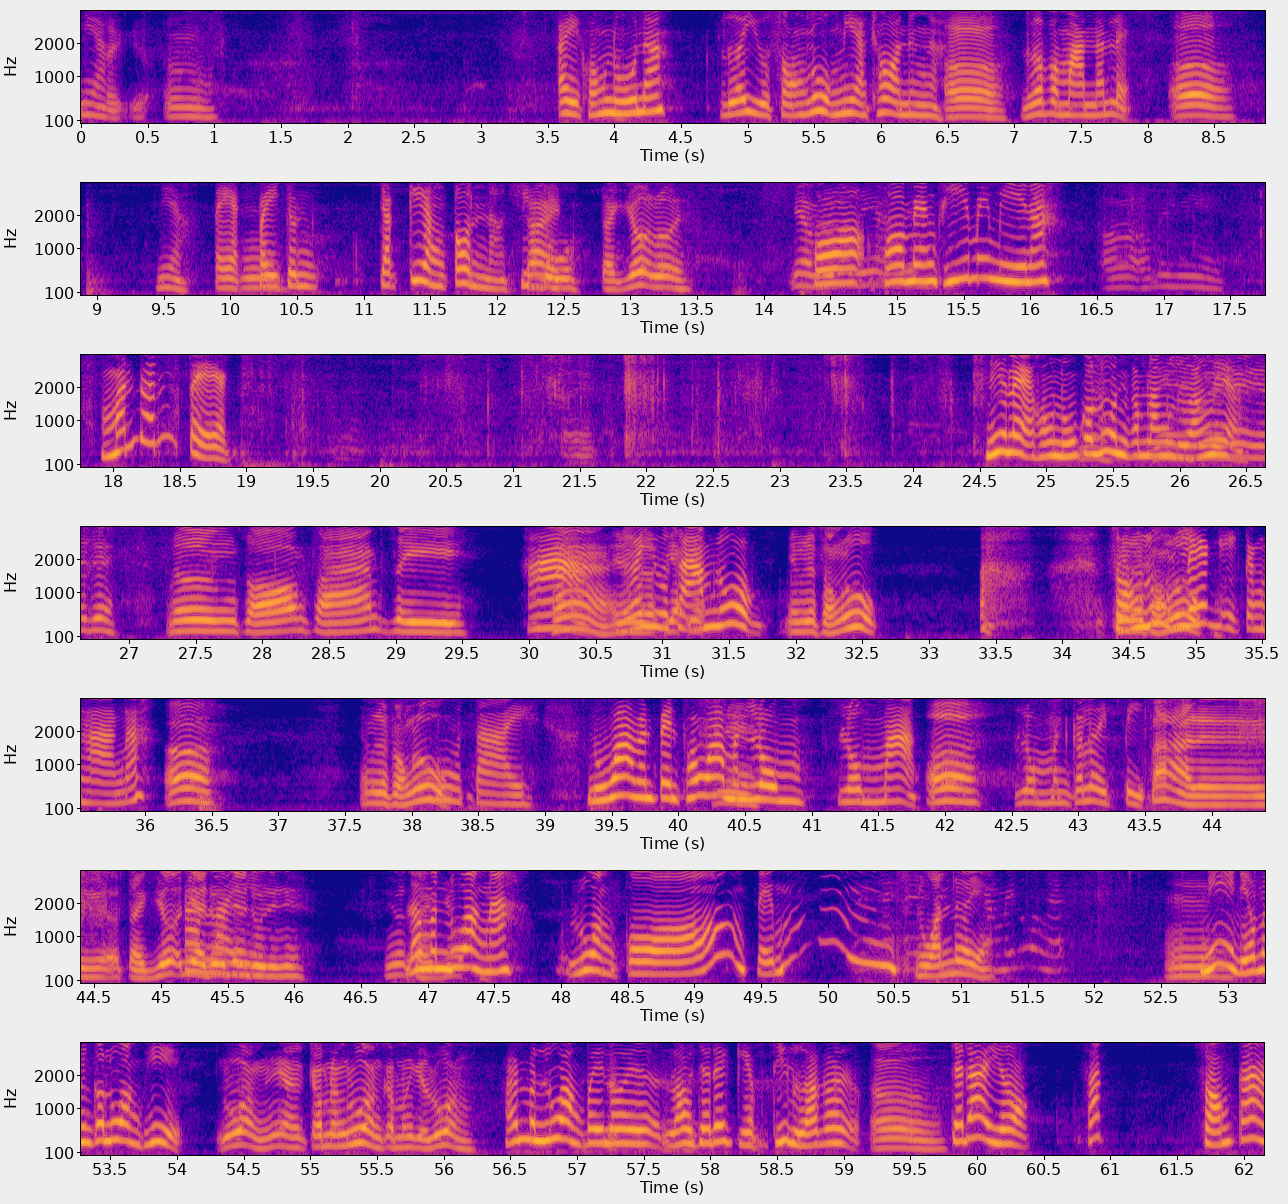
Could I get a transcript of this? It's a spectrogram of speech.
เนี่ย แตกเยอะอืมไอของหนูนะเหลืออยู่สองลูกเนี่ย ช่อหนึ่งอะเออ เหลือประมาณนั้นแหละ เออ เนี่ย แตกอืมไปจนจะเกลี้ยงต้นนะคิดใช่ดูแตกเยอะเลยเนี่ยพอมันเนี่ยพอแมงพีไม่มีนะ เออไม่มีมันดันแตก แตกนี่แหละของหนูก็รุ่นกำลังเหลืองเนี่ยดูหนึ่งสองสามสี่ ห้าห้าเหลืออยู่เหลือสามลูก ยังเหลือสองลูก สองยังเหลูกเล็กอีกต่างหากนะเออ ยังเหลือสองลูกโอ้ตาย หนูว่ามันเป็นเพราะว่านี่มันลมลมมาก เออ ลมมันก็เลยปิป้าเลยแตกเยอะเนี่ยอะไรดูเนี่ยดูดินี่เยอะแล้วมันตกเยอะร่วงนะร่วงกองเต็มสวนเลยอะอืมนี่เดี๋ยวมันก็ร่วงพี่ร่วงเนี่ยกำลังร่วงกำลังจะร่วง ให้มันร่วงไปเลย เราจะได้เก็บที่เหลือก็ เออจะได้หรอกสักสองก้า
